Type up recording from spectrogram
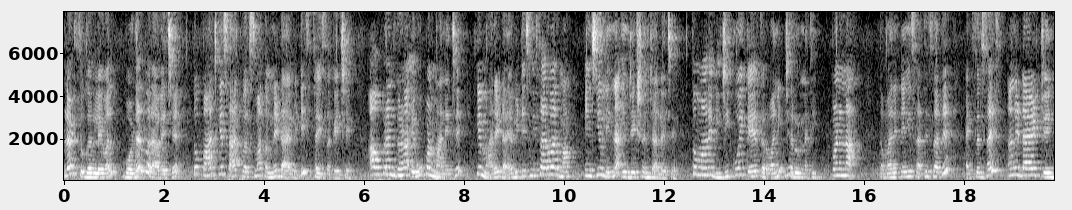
બ્લડ સુગર લેવલ બોર્ડર પર આવે છે, તો પાંચ કે સાત વર્ષમાં તમને ડાયાબિટીસ થઈ શકે છે. આ ઉપરાંત ઘણા એવું પણ માને છે કે મારે ડાયાબિટીસની સારવારમાં ઇન્સ્યુલિનના ઇન્જેક્શન ચાલે છે. તો મારે બીજી કોઈ કેર કરવાની જરૂર નથી. પણ ના, તમારે તેની સાથે સાથે એક્સરસાઇઝ અને ડાયટ ચેન્જ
